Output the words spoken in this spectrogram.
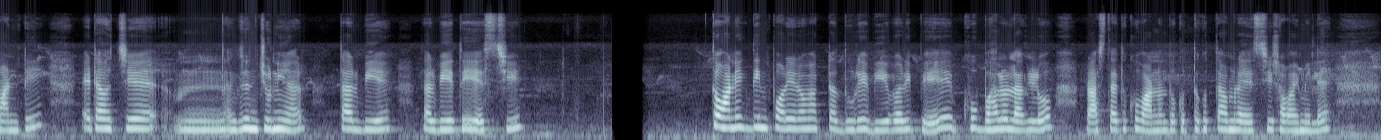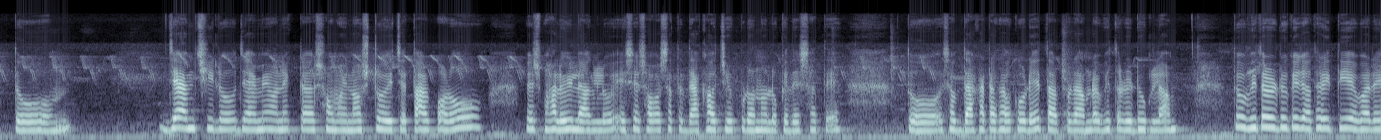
মান্টি। এটা হচ্ছে একজন জুনিয়র তার বিয়ে, তার বিয়েতেই এসছি। তো অনেক দিন পরে এরকম একটা দূরে বিয়েবাড়ি পেয়ে খুব ভালো লাগল। রাস্তায় তো খুব আনন্দ করতে করতে আমরা এসেছি সবাই মিলে। তো জ্যাম ছিল, জ্যামে অনেকটা সময় নষ্ট হয়েছে, তারপরেও বেশ ভালোই লাগল। এসে সবার সাথে দেখা হচ্ছে পুরনো লোকেদের সাথে। তো সব দেখা টাকা করে তারপরে আমরা ভেতরে ঢুকলাম। তো ভিতরে ঢুকে যথারীতি এবারে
